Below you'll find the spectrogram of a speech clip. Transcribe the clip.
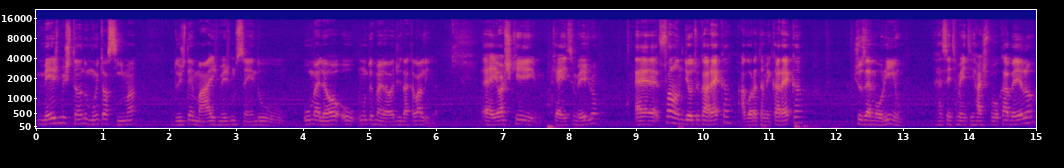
mesmo estando muito acima dos demais, mesmo sendo o melhor ou um dos melhores daquela liga. É, eu acho que, que é isso mesmo. É, falando de outro careca, agora também careca, José Mourinho, recentemente raspou o cabelo,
